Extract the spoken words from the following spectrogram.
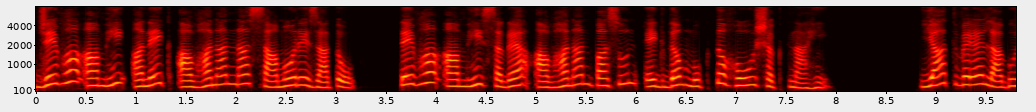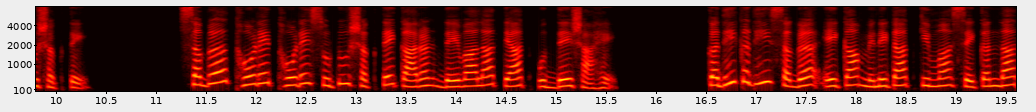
जेव्हा आम्ही अनेक आव्हानांना सामोरे जातो तेव्हा आम्ही सगळ्या आव्हानांपासून एकदम मुक्त होऊ शकत नाही. यात वेळ लागू शकते. सगळं थोडे थोडे सुटू शकते कारण देवाला त्यात उद्देश आहे. कधीकधी सगळं एका मिनिटात किंवा सेकंदात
